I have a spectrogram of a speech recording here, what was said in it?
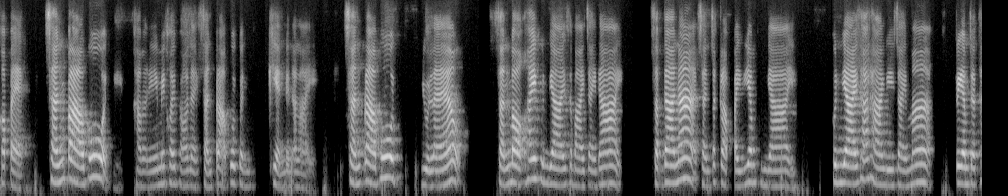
ข้อแปดฉันเปล่าพูดคำอันนี้ไม่ค่อยเพราะเลยฉันเปล่าพูดเป็นเขียนเป็นอะไร ฉันเปล่าพูดอยู่แล้ว ฉันบอกให้คุณยายสบายใจได้ สัปดาห์หน้าฉันจะกลับไปเยี่ยมคุณยาย คุณยายท่าทางดีใจมาก เตรียมจะท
